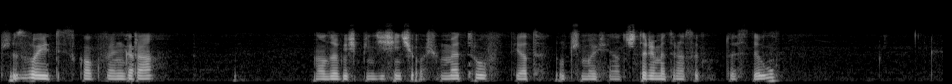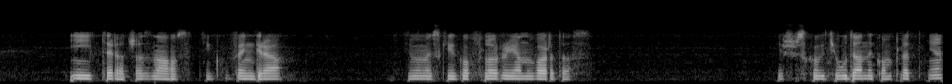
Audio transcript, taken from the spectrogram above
Przyzwoity skok Węgra na odległość 58 metrów. Wiatr utrzymuje się na 4 metry na sekundę to jest z tyłu. I teraz czas na ostatniego Węgra z męskiego Florian Vardas. Pierwszy skok udany kompletnie.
